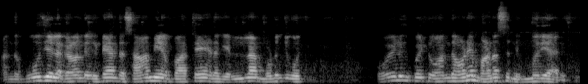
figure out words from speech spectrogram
அந்த பூஜையில கலந்துக்கிட்டே அந்த சாமியை பார்த்தேன் எனக்கு எல்லாம் முடிஞ்சு போச்சு. கோயிலுக்கு போயிட்டு வந்தவொடனே மனசு நிம்மதியா இருக்கு.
